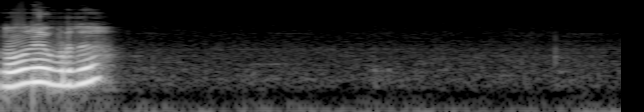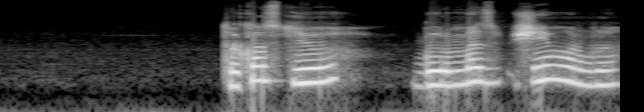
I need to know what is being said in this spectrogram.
Ne oluyor burada? Takas diyor. Görünmez bir şey mi var burada?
